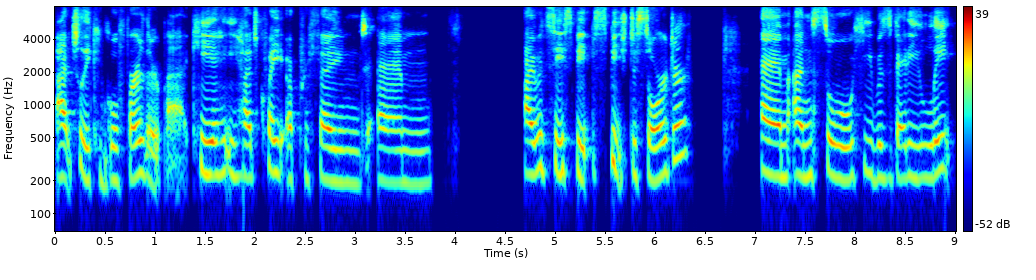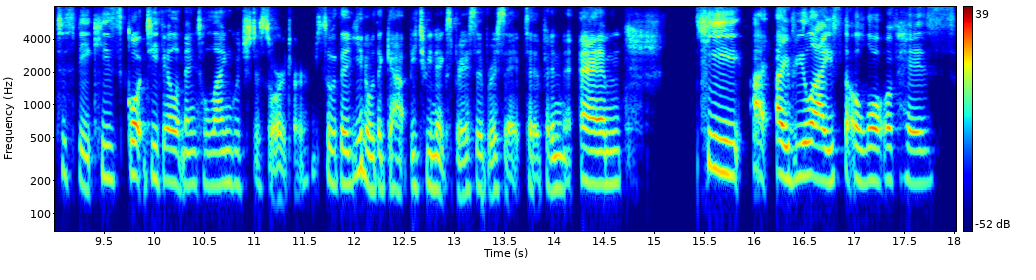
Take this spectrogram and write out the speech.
actually can go further back. He he had quite a profound, um, I would say, speech speech disorder. Um, and so he was very late to speak. He's got developmental language disorder, so the you know the gap between expressive receptive, and um, he I, I realized that a lot of his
